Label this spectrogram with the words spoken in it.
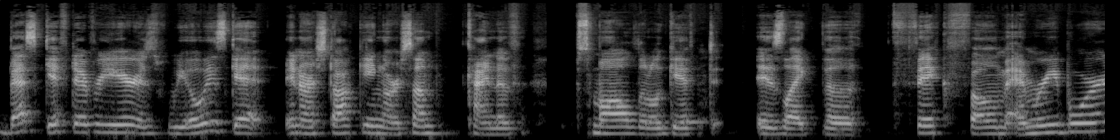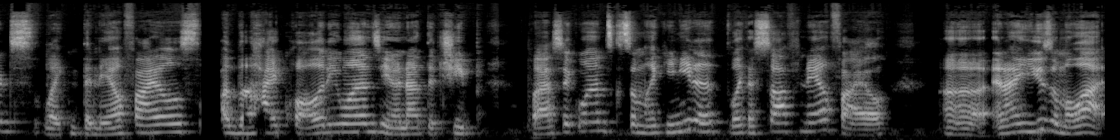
best gift every year is we always get in our stocking or some kind of small little gift is like the thick foam emery boards, like the nail files, uh, the high quality ones, you know, not the cheap plastic ones. Cause I'm like, you need a like a soft nail file. Uh, and I use them a lot.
